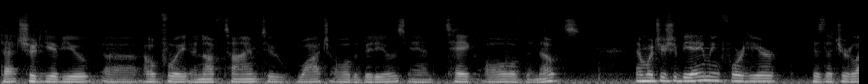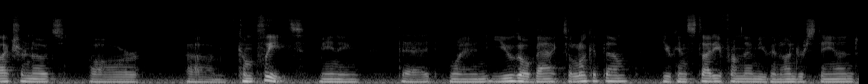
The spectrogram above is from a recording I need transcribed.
That should give you uh, hopefully enough time to watch all the videos and take all of the notes. And what you should be aiming for here is that your lecture notes are um, complete, meaning that when you go back to look at them, you can study from them, you can understand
